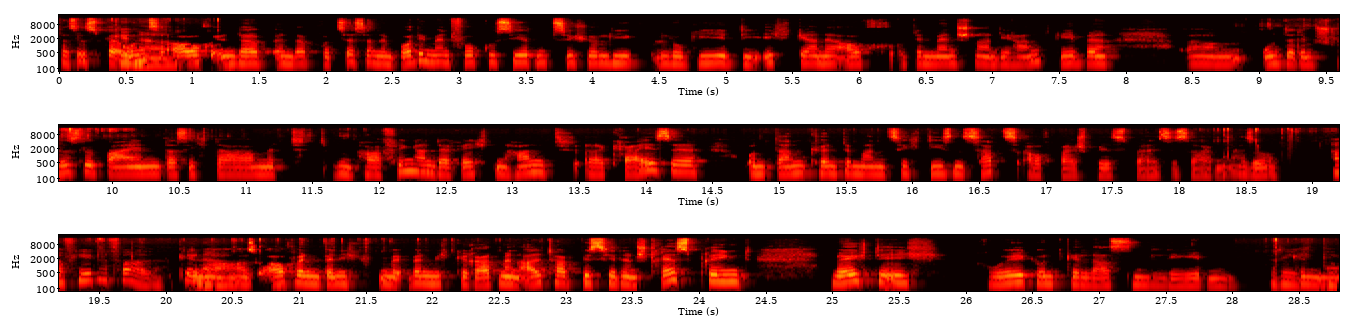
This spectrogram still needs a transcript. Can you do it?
Das ist bei genau. uns auch in der, in der Prozess- und Embodiment fokussierten Psychologie, die ich gerne auch den Menschen an die Hand gebe, ähm, unter dem Schlüsselbein, dass ich da mit ein paar Fingern der rechten Hand äh, kreise und dann könnte man sich diesen Satz auch beispielsweise sagen. Also Auf jeden Fall, genau. genau. Also auch wenn, wenn ich, wenn mich gerade mein Alltag ein bisschen in Stress bringt, möchte ich ruhig und gelassen leben. Richtig. Genau.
